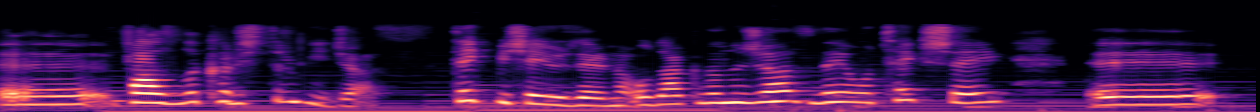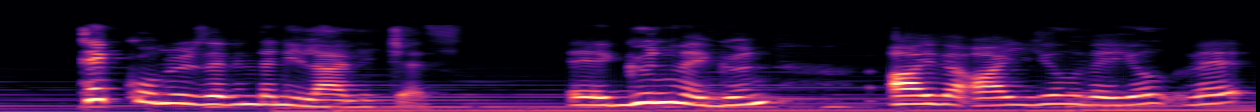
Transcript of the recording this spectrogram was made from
e, fazla karıştırmayacağız. Tek bir şey üzerine odaklanacağız ve o tek şey e, tek konu üzerinden ilerleyeceğiz. E, gün ve gün, ay ve ay, yıl ve yıl ve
